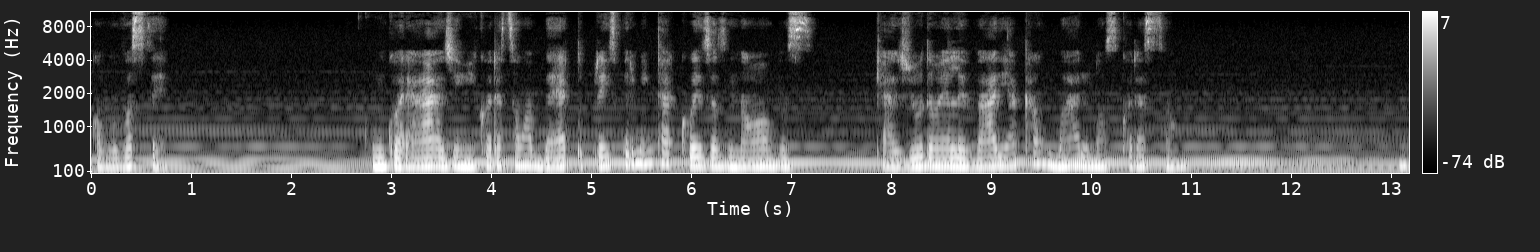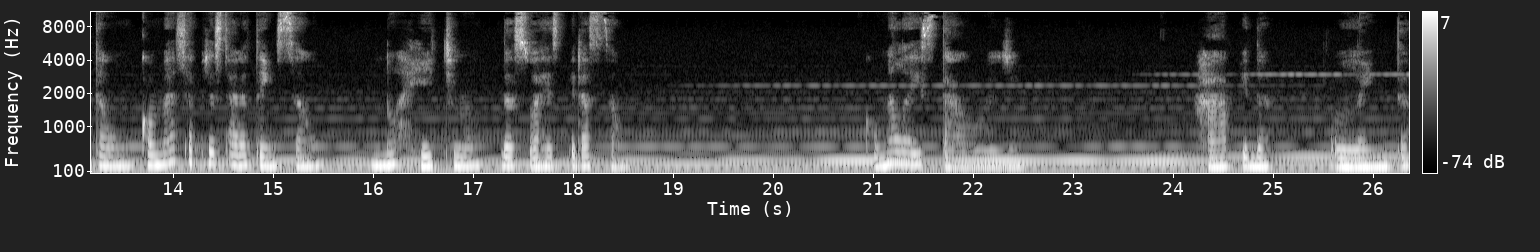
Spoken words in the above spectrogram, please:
como você, com coragem e coração aberto para experimentar coisas novas que ajudam a elevar e acalmar o nosso coração. Então, comece a prestar atenção no ritmo da sua respiração. Como ela está hoje? rápida, lenta,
